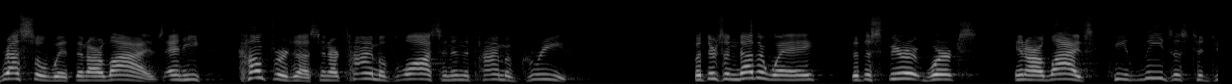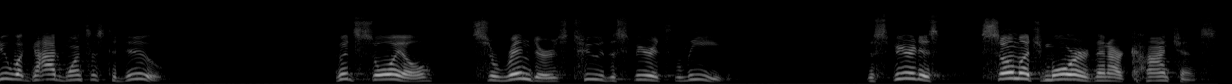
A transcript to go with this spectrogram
wrestle with in our lives. And he comforts us in our time of loss and in the time of grief. But there's another way that the Spirit works in our lives. He leads us to do what God wants us to do. Good soil surrenders to the Spirit's lead. The Spirit is so much more than our conscience.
